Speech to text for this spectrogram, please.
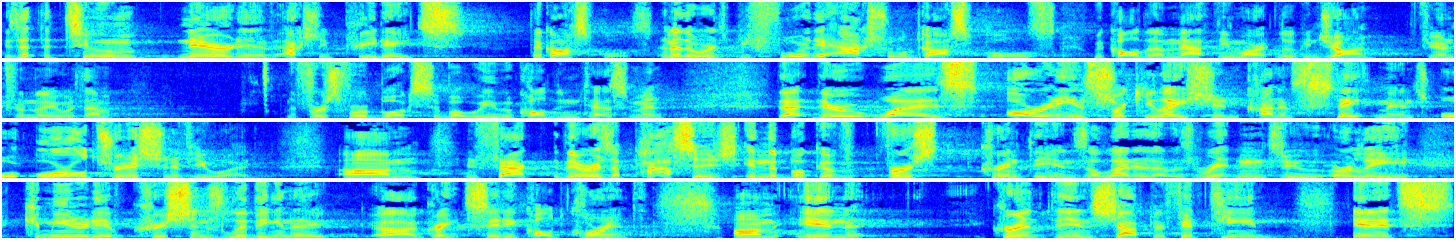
is that the tomb narrative actually predates the Gospels. In other words, before the actual Gospels, we call them Matthew, Mark, Luke, and John, if you're unfamiliar with them, the first four books of what we would call the New Testament, that there was already in circulation kind of statements or oral tradition, if you would, um, in fact, there is a passage in the book of First Corinthians, a letter that was written to early community of Christians living in a uh, great city called Corinth, um, in Corinthians chapter 15. And it's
